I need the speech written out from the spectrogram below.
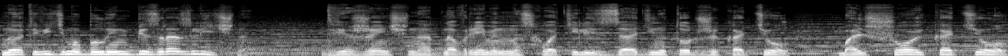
но это, видимо, было им безразлично. Две женщины одновременно схватились за один и тот же котел, большой котел,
